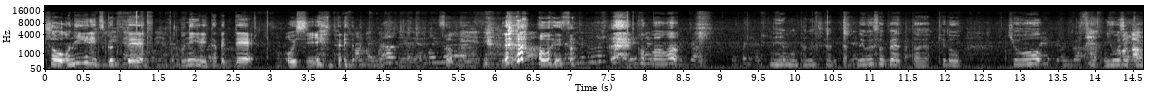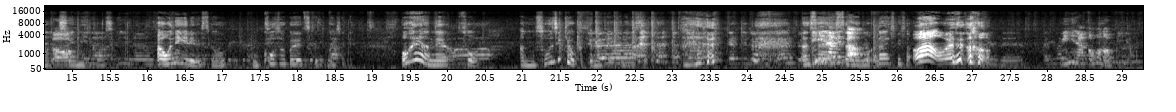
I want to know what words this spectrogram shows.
そうおにぎり作っておにぎり食べて美味しいみたいな。そう。ね。思いそう。こんばんは。ねもう楽しかった。寝不足やったけど今日さ4時間睡眠かもしれないあおにぎりですよ。もう高速で作ってましたね。お部屋ねそう。あの掃除機をかけなきゃいけないんですよ。あみんな出た。大輔さん。あおめでとみひなとほのぴーや。う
